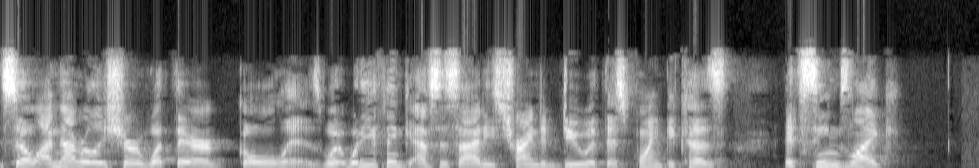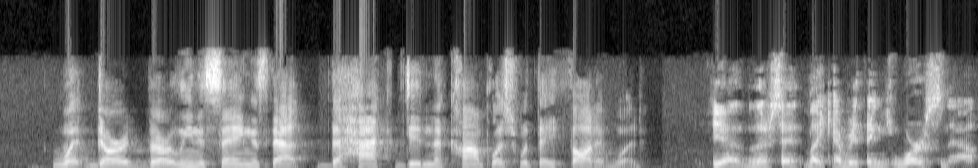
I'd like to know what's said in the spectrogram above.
So I'm not really sure what their goal is. What, what do you think F Society is trying to do at this point? Because it seems like what Dar- Darlene is saying is that the hack didn't accomplish what they thought it would. Yeah, they're saying like everything's worse now.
